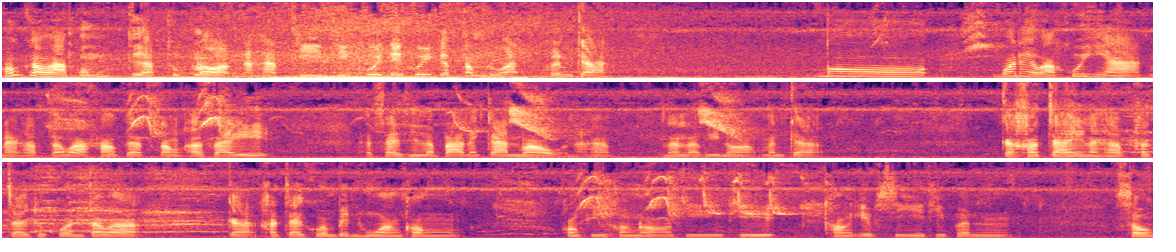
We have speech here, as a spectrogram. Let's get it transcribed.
ผมก็ว่าผมเกือบทุกรอบนะครับ ที่ที่คุยได้คุยกับตำรวจ เพื่อนก็บบ่ได้ว่าคุยยากนะครับ แต่ว่าเขาก็ต้องอาศัยอาศัยศิลปะในการเมานะครับ นั่นแหละพี่น้องมันก็ ก็เข้าใจนะครับ เข้าใจทุกคนแต่ว่าก็เข้าใจความเป็นห่วงของของพี่ของน้องที่ที่ของเอฟซีที่เพิ่นส่ง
